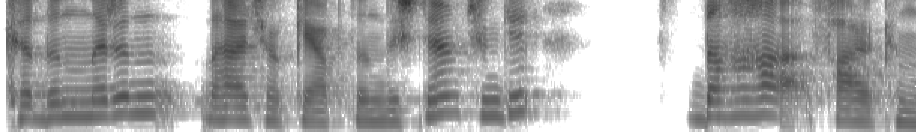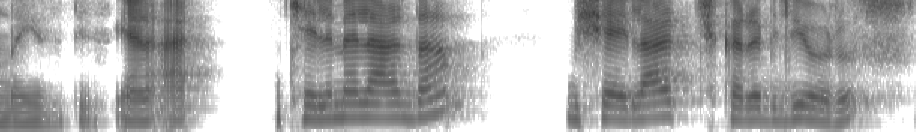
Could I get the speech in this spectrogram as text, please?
kadınların daha çok yaptığını düşünüyorum. Çünkü daha farkındayız biz. Yani e, kelimelerden bir şeyler çıkarabiliyoruz.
